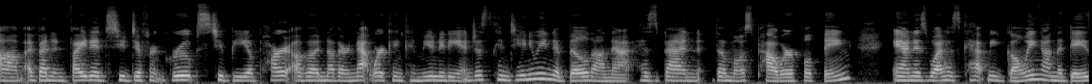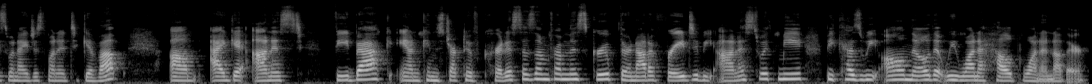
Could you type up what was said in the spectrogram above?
Um, I've been invited to different groups to be a part of another network and community, and just continuing to build on that has been the most powerful thing and is what has kept me going on the days when I just wanted to give up. Um, I get honest feedback and constructive criticism from this group. They're not afraid to be honest with me because we all know that we want to help one another.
